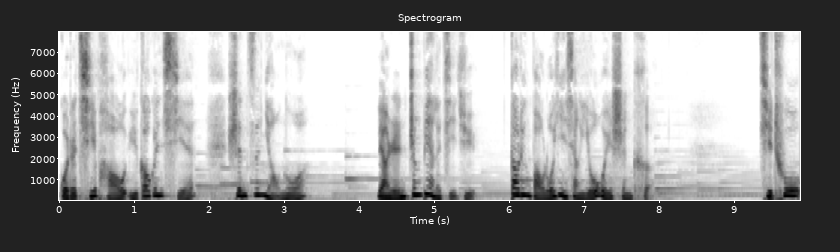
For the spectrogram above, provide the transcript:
裹着旗袍与高跟鞋，身姿袅娜。两人争辩了几句，倒令保罗印象尤为深刻。起初，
